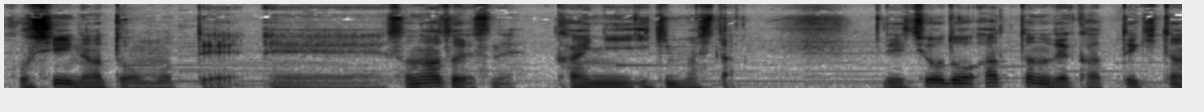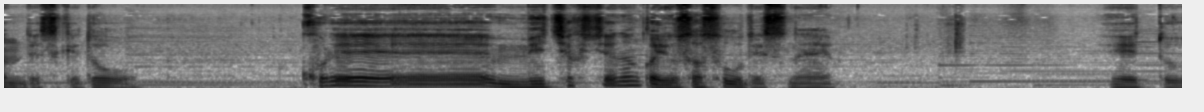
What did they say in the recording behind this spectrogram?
欲しいなと思って、えー、その後ですね買いに行きました。でちょうどあったので買ってきたんですけどこれめちゃくちゃなんか良さそうですね。えっ、ー、と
